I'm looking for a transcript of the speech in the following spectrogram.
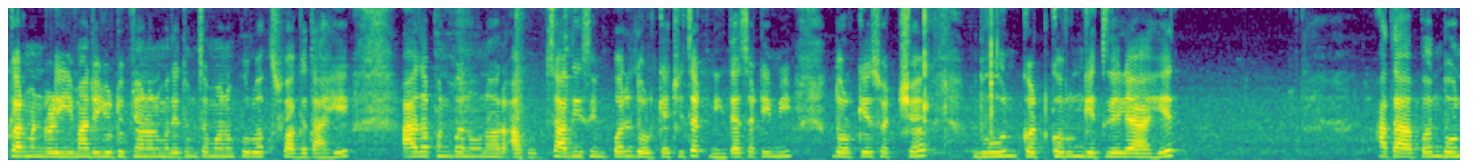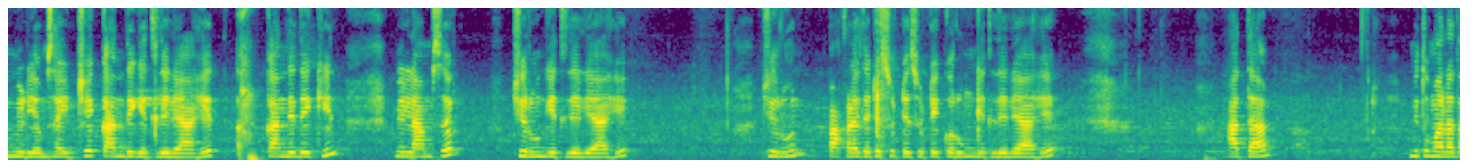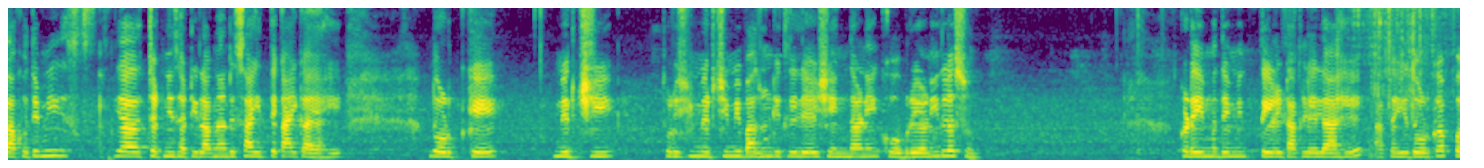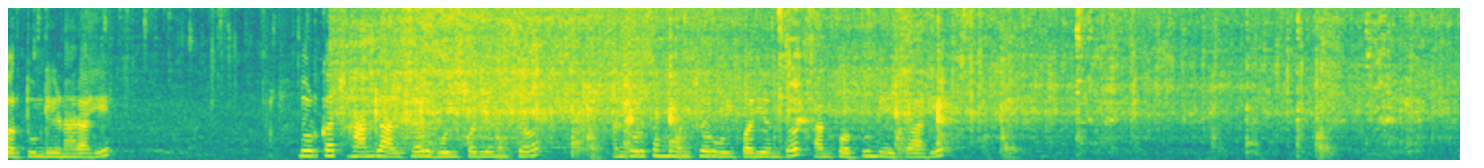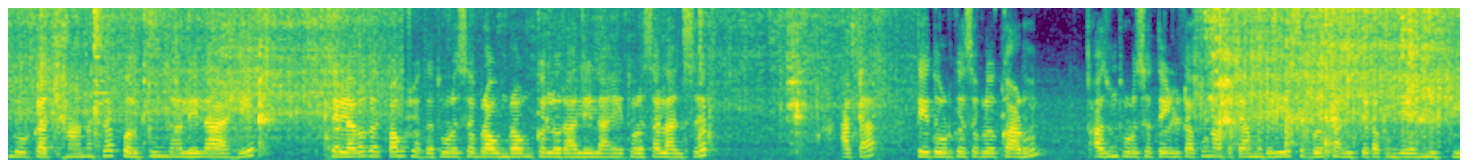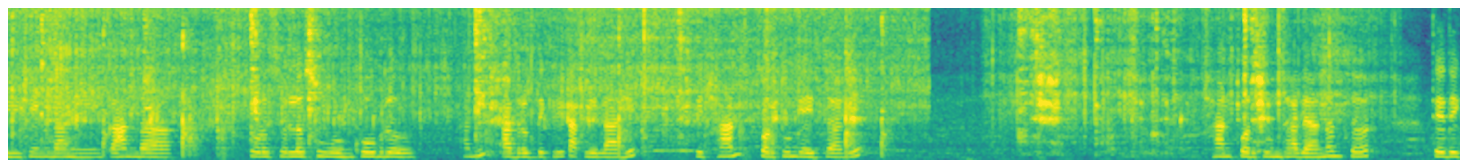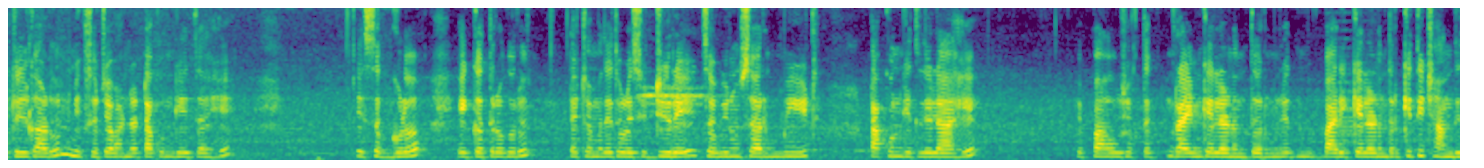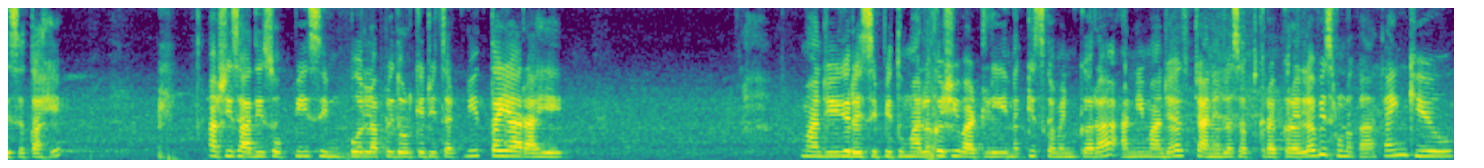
नमस्कार मंडळी माझ्या यूट्यूब चॅनलमध्ये तुमचं मनपूर्वक स्वागत आहे. आज आपण बनवणार आहोत साधी सिंपल दोडक्याची चटणी. त्यासाठी मी दोडके स्वच्छ धुवून कट करून घेतलेले आहेत. आता आपण दोन मीडियम साईजचे कांदे घेतलेले आहेत. कांदे देखील मी लांबसर चिरून घेतलेले आहे. चिरून पाकळ्या त्याचे सुटे सुटे करून घेतलेले आहे. आता मी तुम्हाला दाखवते. मी या चटणीसाठी लागणारे साहित्य काय काय आहे? दोडके मिरची थोडीशी मिरची मी भाजून घेतलेली आहे शेंगदाणे खोबरे आणि लसूण. कढईमध्ये मी तेल टाकलेलं आहे. आता हे दोडका परतून घेणार आहे. दोडका छान लालसर होईपर्यंत आणि थोडंसं मनसर होईपर्यंत छान परतून घ्यायचं आहे. दोडका छान असा परतून झालेला आहे. त्याला बघा पाहू शकता थोडंसं ब्राऊन ब्राऊन कलर आलेला आहे थोडासा लालसर. आता ते दोडकं सगळं काढून अजून थोडंसं तेल टाकून आता त्यामध्ये हे सगळं साहित्य टाकून घे मिरची शेंगदाणे कांदा थोडंसं लसूण खोबरं आणि अद्रक देखील टाकलेलं आहे. हे छान परतून घ्यायचं आहे. छान परतून झाल्यानंतर ते देखील काढून मिक्सरच्या भांड्यात टाकून घ्यायचं आहे. हे सगळं एकत्र करून त्याच्यामध्ये थोडेसे जिरे चवीनुसार मीठ टाकून घेतलेलं आहे. हे पाहू शकता ग्राइंड केल्यानंतर म्हणजे बारीक केल्यानंतर किती छान दिसत आहे. अशी साधी सोपी सिंपल आपली दोडक्याची चटणी तयार आहे. माझी रेसिपी तुम्हाला कशी वाटली नक्कीच कमेंट करा आणि माझ्या चॅनलला सबस्क्राईब करायला विसरू नका. थँक्यू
